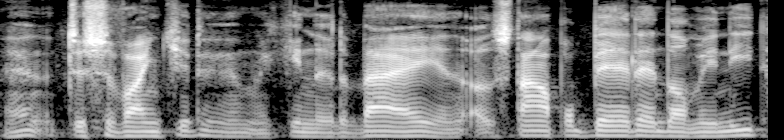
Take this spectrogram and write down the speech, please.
Een tussenwandje, de kinderen erbij, en stapelbedden en dan weer niet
